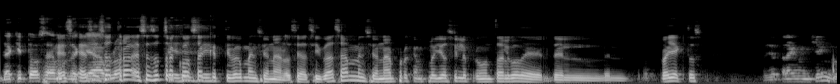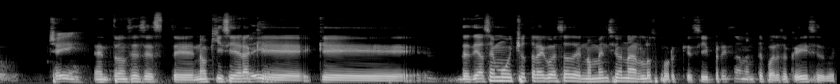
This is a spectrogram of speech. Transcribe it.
de aquí todos sabemos Es- de qué esa, es hablo. otro- esa es otra Sí, cosa sí. que te iba a mencionar. O sea, si vas a mencionar, por ejemplo, yo si le pregunto algo de, los proyectos, pues yo traigo un chingo, güey. Sí, Entonces, este, no quisiera Sí. que, que desde hace mucho traigo eso de no mencionarlos porque sí, precisamente por eso que dices, güey.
